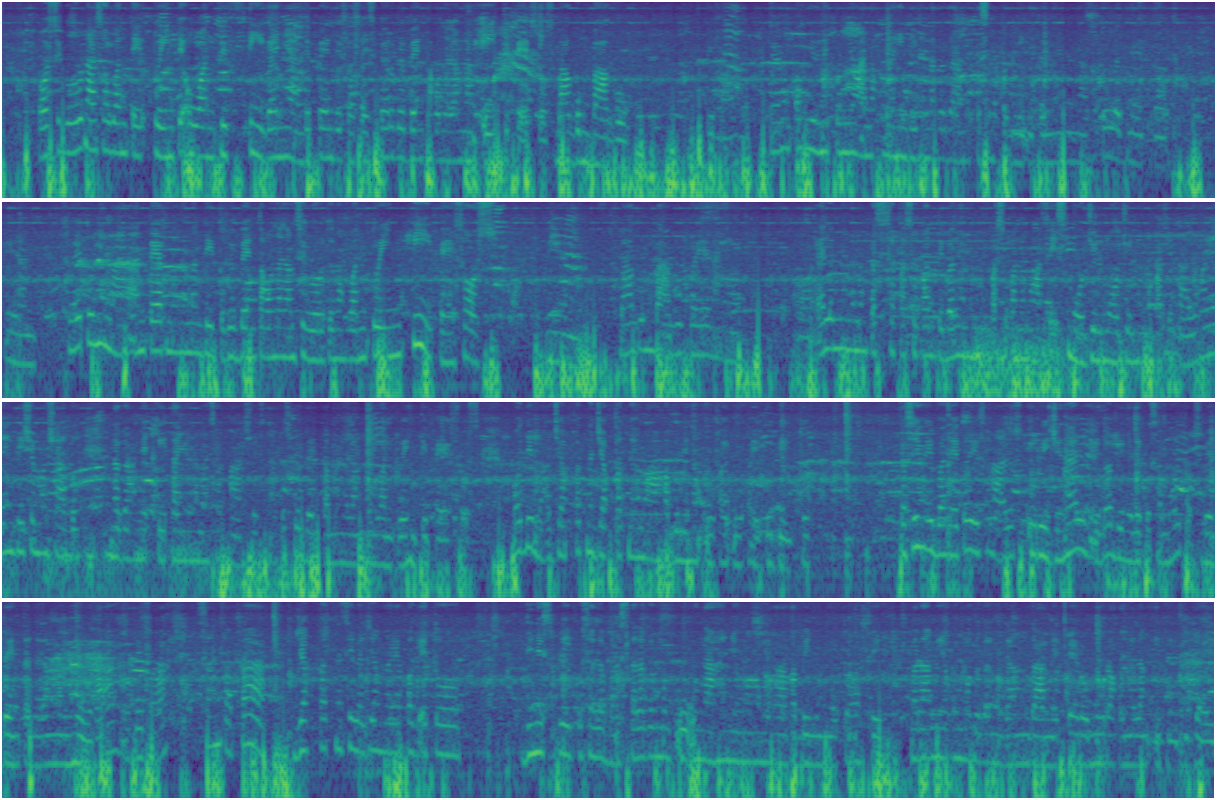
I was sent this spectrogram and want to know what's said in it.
O siguro nasa 120 o 150, ganyan. Depende sa size. Pero bebenta ko na lang ng 80 pesos. Bagong-bago. Diba? Meron pang uniform yung anak ko na hindi na nagagamit kasi napagliitan niya na. Tulad nito. Ayan. So, ito ito naman, ang terno naman dito, bibenta ko na lang siguro to ng 120 pesos. Ayan. Bagong bago pa yan. Oh. Oh, alam mo naman kasi sa pasukan, di ba, nung pasukan ng mga sa is module-module naman kasi tayo. Kaya hindi siya masyadong nagamit. Kita nyo naman sa pashes. Tapos bibenta mo na lang ng 120 pesos. O di ba, jackpot na jackpot na yung makakabili ng ukay-ukay ko dito. Kasi yung iba nito is halos original. Yung iba binili ko sa mall tapos bebenta na lang ng mura. O di ba? Jackpot na sila dyan. Kaya pag ito dinisplay ko sa labas, talagang mag-uunahan yung mga makakabili nito kasi marami akong magagandang gamit pero mura ko na lang ibibigay.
